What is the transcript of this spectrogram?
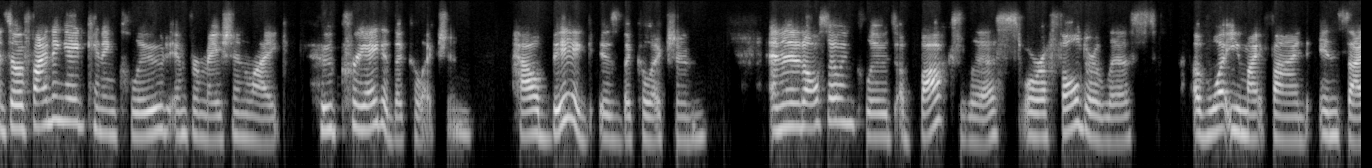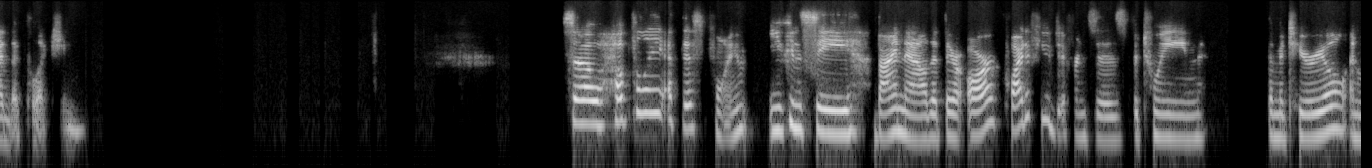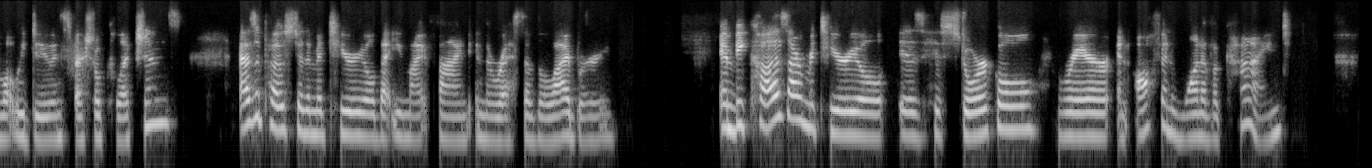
And so a finding aid can include information like who created the collection, how big is the collection, and then it also includes a box list or a folder list of what you might find inside the collection. So hopefully at this point, you can see by now that there are quite a few differences between the material and what we do in special collections, as opposed to the material that you might find in the rest of the library. And because our material is historical, rare, and often one of a kind,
